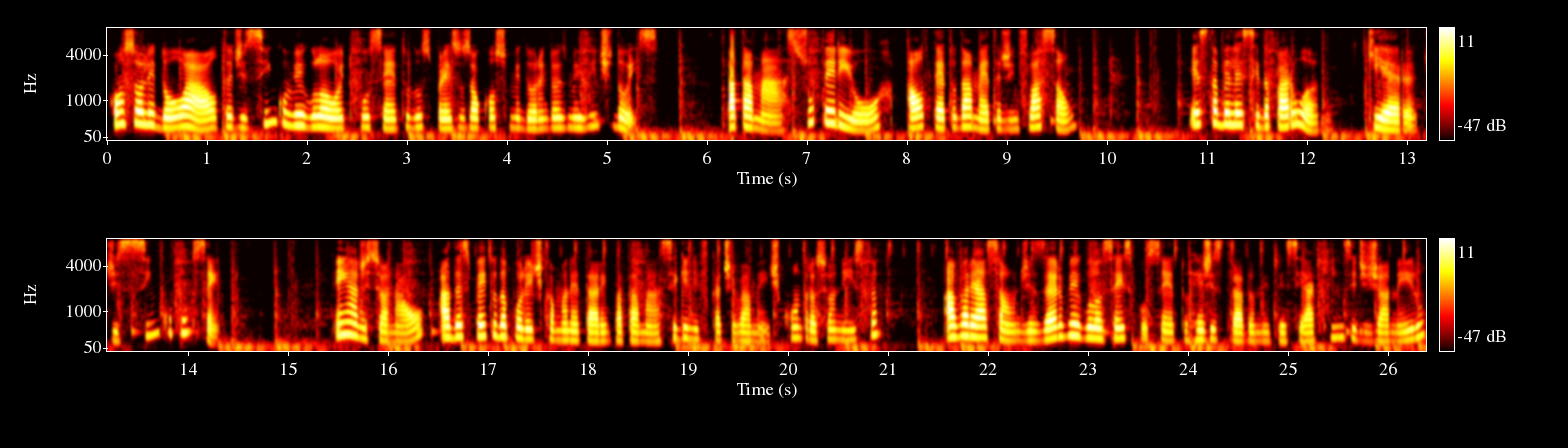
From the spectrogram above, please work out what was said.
consolidou a alta de 5,8% dos preços ao consumidor em 2022, patamar superior ao teto da meta de inflação estabelecida para o ano, que era de 5%. Em adicional, a despeito da política monetária em patamar significativamente contracionista, a variação de 0,6% registrada no IPCA 15 de janeiro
